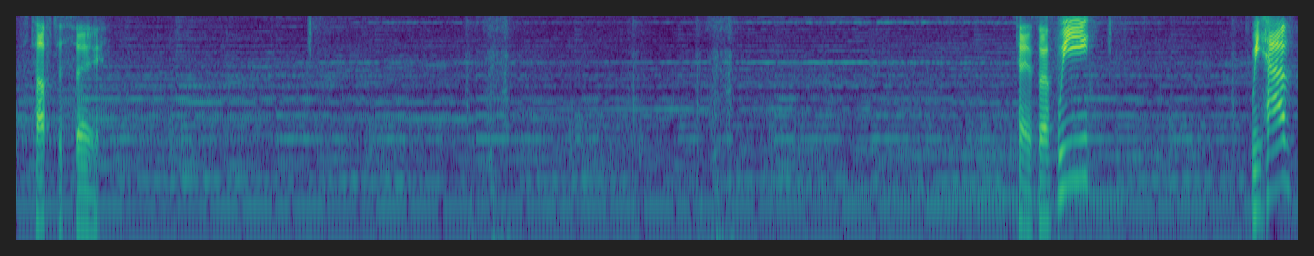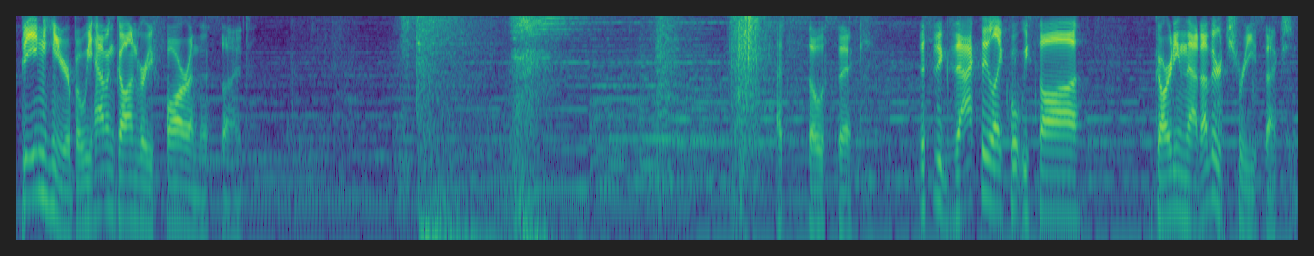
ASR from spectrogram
It's tough to say. Okay, so if we... We have been here, but we haven't gone very far on this side. That's so sick. This is exactly like what we saw guarding that other tree section.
